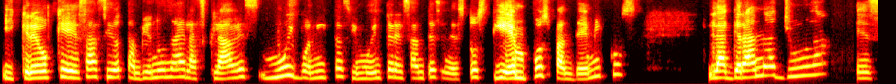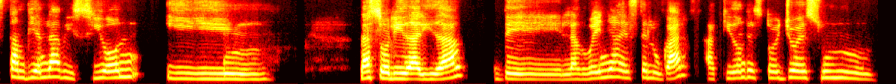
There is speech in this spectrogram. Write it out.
y creo que esa ha sido también una de las claves muy bonitas y muy interesantes en estos tiempos pandémicos. La gran ayuda es también la visión y la solidaridad de la dueña de este lugar. Aquí donde estoy yo es un,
